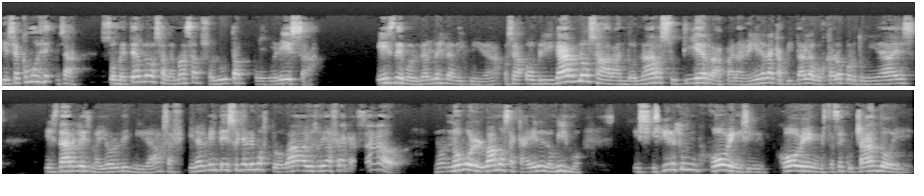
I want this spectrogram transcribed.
Y decía, ¿cómo es? O sea, someterlos a la más absoluta pobreza, es devolverles la dignidad, o sea, obligarlos a abandonar su tierra para venir a la capital a buscar oportunidades, es darles mayor dignidad. O sea, finalmente eso ya lo hemos probado eso ya ha fracasado. No, no volvamos a caer en lo mismo. Y si, eres un joven, y si joven me estás escuchando y,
